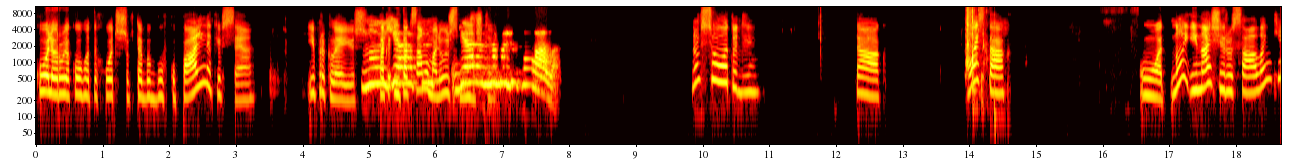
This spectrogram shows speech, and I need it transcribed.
кольору, якого ти хочеш, щоб в тебе був купальник, і все. І приклеюєш. Ну, так, і я так само малюєш Я смужечки. намалювала. Ну, все тоді. Так. Ось так. От. Ну і наші русалоньки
